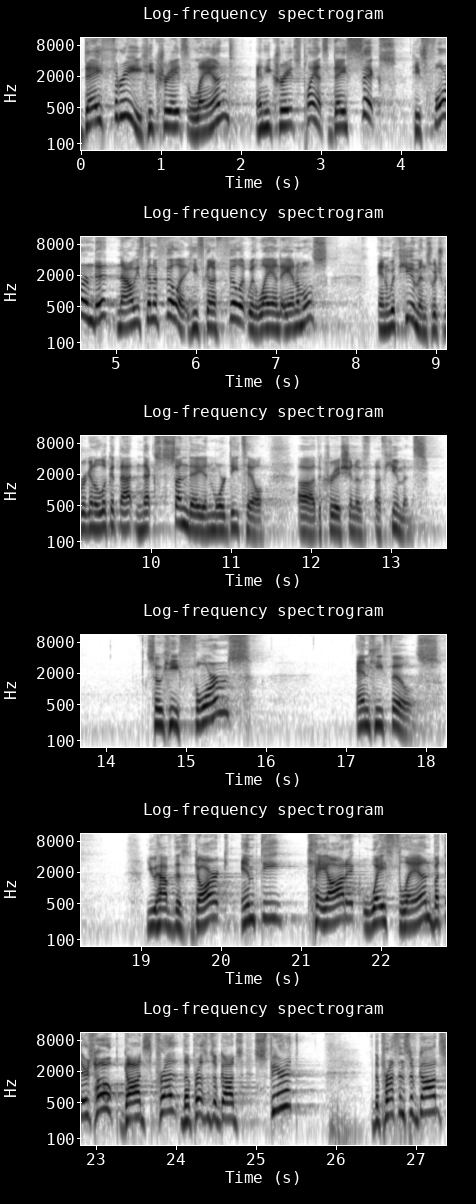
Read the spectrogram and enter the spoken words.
Day three, he creates land and he creates plants. Day six, He's formed it, now he's going to fill it. He's going to fill it with land animals and with humans, which we're going to look at that next Sunday in more detail, uh, the creation of, of humans. So he forms and he fills. You have this dark, empty, chaotic wasteland, but there's hope. God's pre- the presence of God's Spirit, the presence of God's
